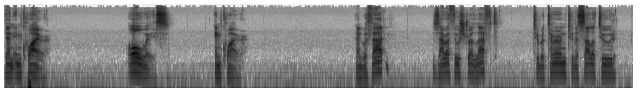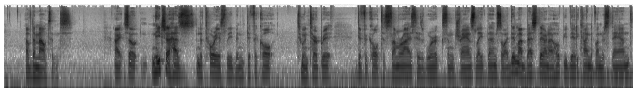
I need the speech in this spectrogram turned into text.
then inquire. Always inquire. And with that, Zarathustra left to return to the solitude of the mountains. Alright, so Nietzsche has notoriously been difficult to interpret, difficult to summarize his works and translate them. So I did my best there, and I hope you did kind of understand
